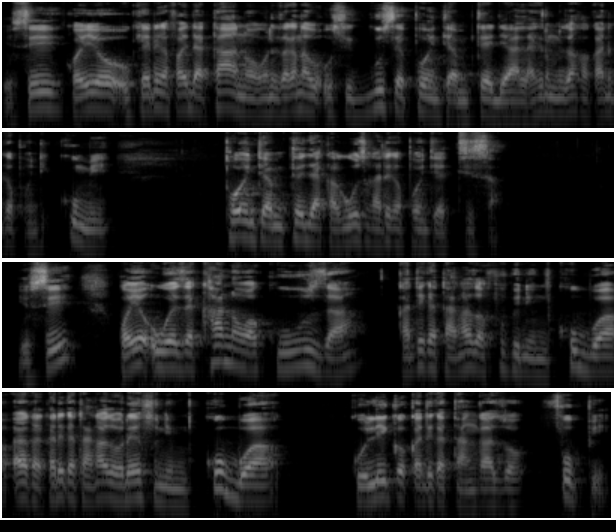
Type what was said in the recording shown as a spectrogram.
You see? Kwa hiyo ukiandika faida tano unawezekana usiguse point ya mteja lakini mwenzako akaandika point kumi point ya mteja akagusa katika point ya tisa you see? Kwa hiyo uwezekano wa kuuza katika tangazo fupi ni mkubwa eh, katika tangazo refu ni mkubwa kuliko katika tangazo fupi.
